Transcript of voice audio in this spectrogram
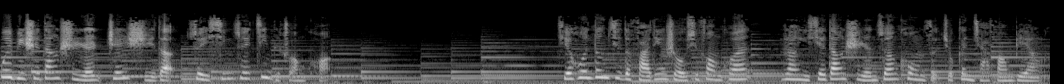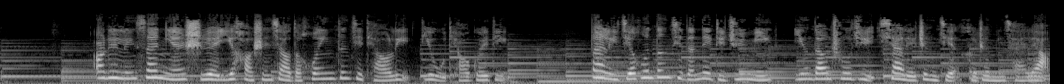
未必是当事人真实的最新最近的状况。结婚登记的法定手续放宽，让一些当事人钻空子就更加方便了。二零零三年十月一号生效的《婚姻登记条例》第五条规定。办理结婚登记的内地居民应当出具下列证件和证明材料：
